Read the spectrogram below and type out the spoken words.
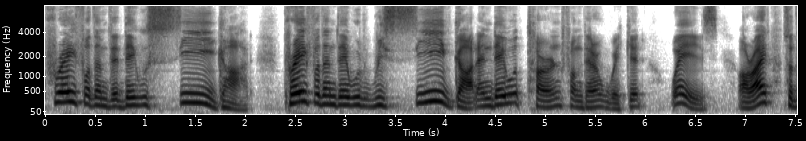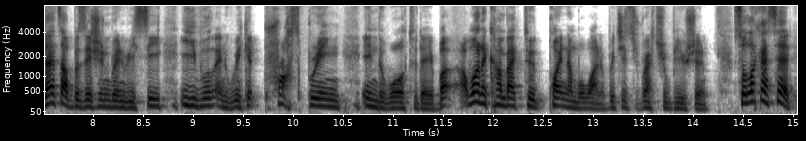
Pray for them that they will see God. Pray for them they would receive God and they will turn from their wicked ways. All right? So that's our position when we see evil and wicked prospering in the world today. But I want to come back to point number one, which is retribution. So, like I said,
